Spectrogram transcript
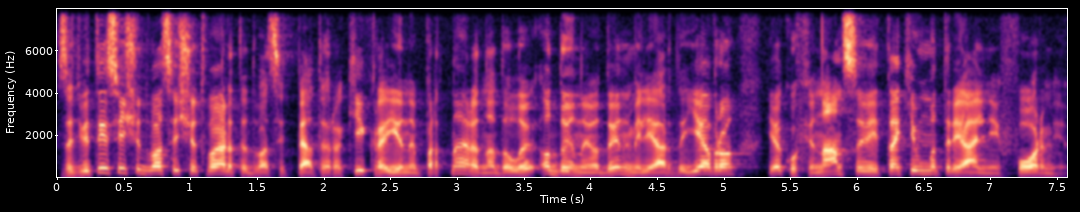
За 2024-2025 роки країни-партнери надали 1,1 мільярди євро як у фінансовій, так і в матеріальній формі.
